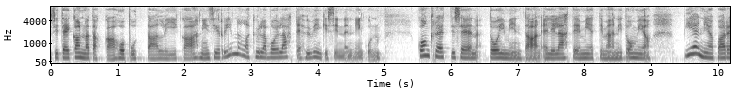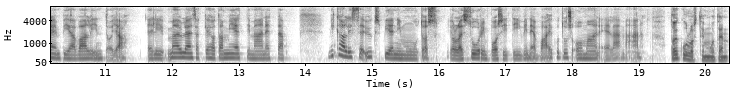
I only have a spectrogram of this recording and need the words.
sitä ei kannatakaan hoputtaa liikaa, niin siinä rinnalla kyllä voi lähteä hyvinkin sinne niin kuin – konkreettiseen toimintaan, eli lähtee miettimään niitä omia pieniä parempia valintoja. Eli mä yleensä kehotan miettimään, että mikä olisi se yksi pieni muutos, jolla olisi suurin positiivinen vaikutus omaan elämään. Toi kuulosti muuten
